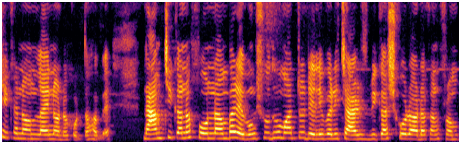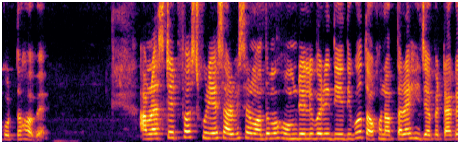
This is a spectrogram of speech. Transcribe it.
সেখানে অনলাইন অর্ডার করতে হবে। নাম, ঠিকানা ফোন নাম্বার এবং শুধুমাত্র ডেলিভারি চার্জ বিকাশ করে অর্ডার কনফার্ম করতে হবে। আমরা স্টেট ফার্স্ট কুরিয়ার সার্ভিসের মাধ্যমে হোম ডেলিভারি দিয়ে দিব, তখন আপনারা হিজাবের টাকা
